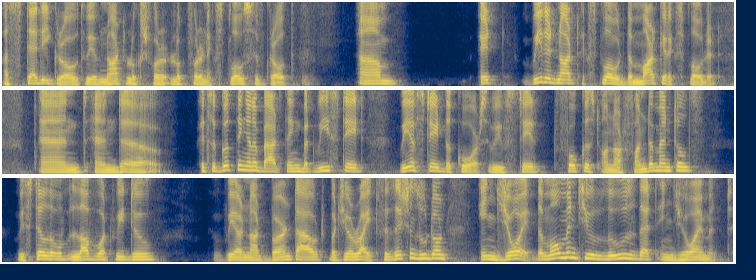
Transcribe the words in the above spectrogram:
a steady growth. We have not looked for looked for an explosive growth. Um, it we did not explode. The market exploded, and and uh, it's a good thing and a bad thing. But we stayed. We have stayed the course. We've stayed focused on our fundamentals. We still love what we do. We are not burnt out. But you're right. Physicians who don't enjoy it, the moment you lose that enjoyment,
